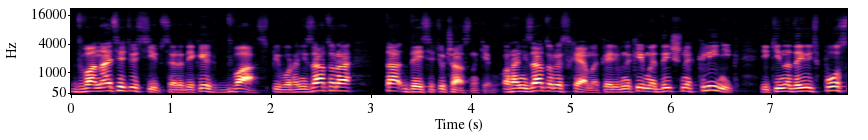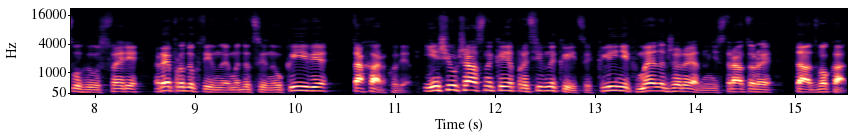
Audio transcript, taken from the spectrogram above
12 осіб, серед яких два співорганізатора та 10 учасників. Організатори схеми, керівники медичних клінік, які надають послуги у сфері репродуктивної медицини у Києві та Харкові. Інші учасники працівники цих клінік, менеджери, адміністратори та адвокат.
